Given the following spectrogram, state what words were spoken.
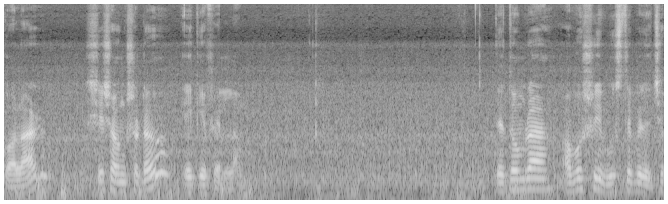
গলার শেষ অংশটাও এঁকে ফেললাম। তে তোমরা অবশ্যই বুঝতে পেরেছ।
